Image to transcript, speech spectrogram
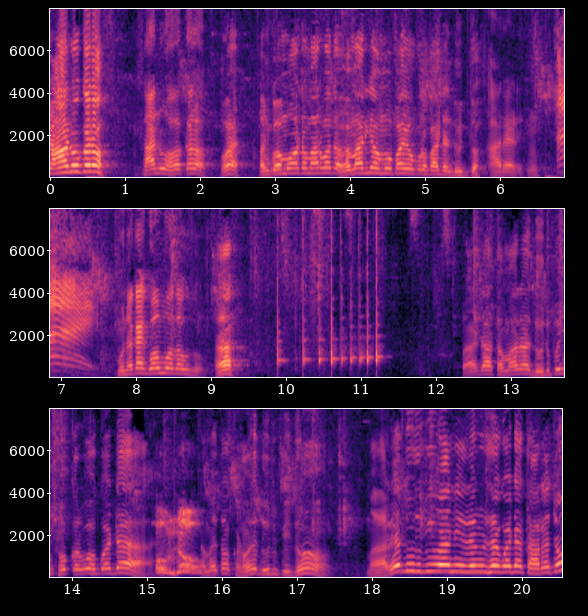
ચા નો કરો. સાનું હવે કરો. હોય અને ગોમો ઓટો મારવા તો હવે મારી આવો હું પાયો પૂરો પાડે ને દૂધ તો. આ રેડ. હું નકાઈ ગોમો દઉં છું. હા. પાડા તમારા દૂધ પીને શું કરવો ગોડા? તમે તો ઘણો દૂધ પીધો. મારે દૂધ પીવાની જરૂર છે ગોડા તારે જો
